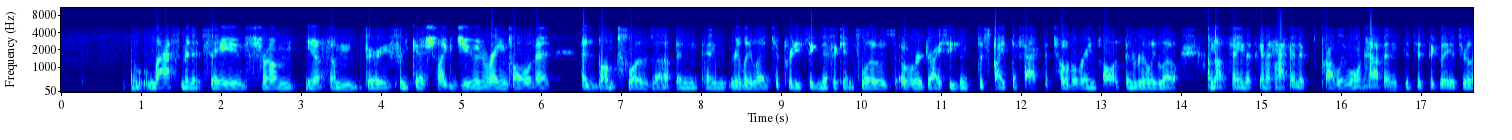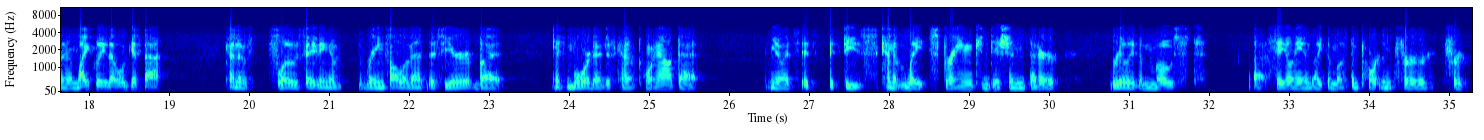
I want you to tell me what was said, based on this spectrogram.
last minute saves from you know some very freakish like June rainfall event has bumped flows up and and really led to pretty significant flows over dry seasons despite the fact that total rainfall has been really low. I'm not saying that's going to happen. It probably won't happen statistically. It's really unlikely that we'll get that kind of flow saving of rainfall event this year, but it's more to just kind of point out that you know it's it's it's these kind of late spring conditions that are really the most uh, salient, like the most important for for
